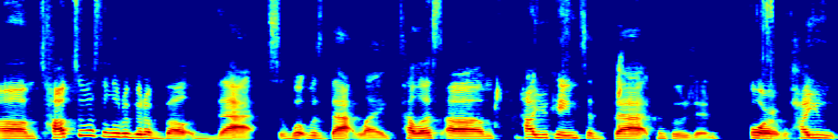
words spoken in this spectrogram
Um, talk to us a little bit about that. What was that like? Tell us um, how you came to that conclusion or how you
